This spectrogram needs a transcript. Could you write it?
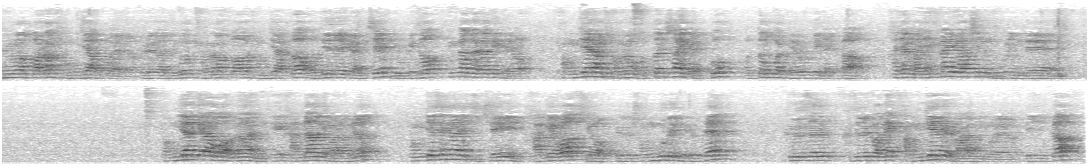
경영학과랑 경제학과예요. 그래가지고 경영학과와 경제학과 어디를 갈지 여기서 생각을 하게 돼요. 경제랑 경영 어떤 차이가 있고 어떤 걸 배우게 될까 가장 많이 헷갈려 하시는 부분인데 경제학이라고 하면 되게 간단하게 말하면 경제 생활의 주체인 가게와 기업 그리고 정부를 비롯한 그들, 그들 간의 관계를 말하는 거예요. 그러니까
